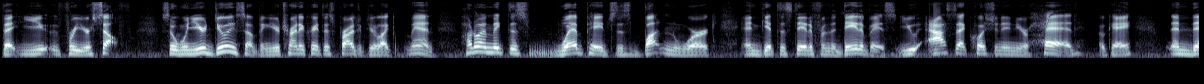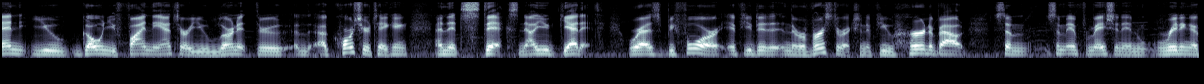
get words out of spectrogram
that you for yourself. So when you're doing something, you're trying to create this project, you're like, man, how do I make this web page, this button work and get this data from the database? You ask that question in your head, okay? And then you go and you find the answer or you learn it through a course you're taking and it sticks. Now you get it. Whereas before, if you did it in the reverse direction, if you heard about some, some information in reading a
